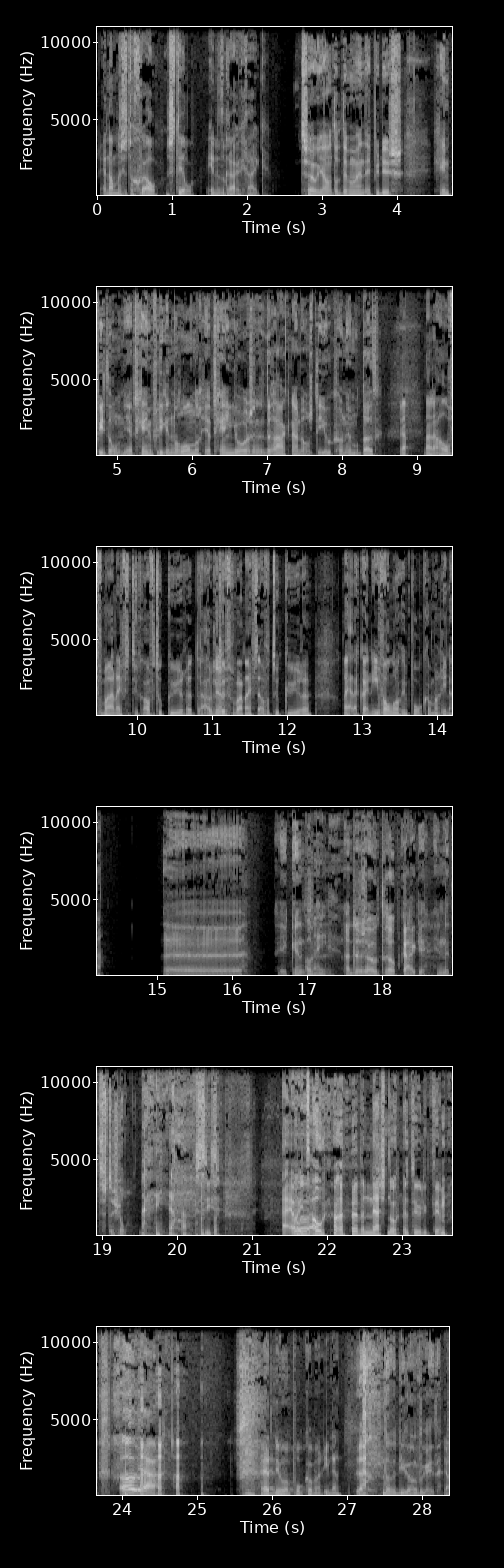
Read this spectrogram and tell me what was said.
En dan is het toch wel stil in het Ruigrijk. Zo ja, want op dit moment heb je dus geen Python. Je hebt geen Vliegende Hollander, je hebt geen Joris en de Draak. Nou, dan is die hoek gewoon helemaal dood. Ja, nou de halve maan heeft natuurlijk af en toe kuren. De oude ja. heeft af en toe kuren. Nou ja, dan kan je in ieder geval nog in Polka Marina. Uh, je kunt oh, nee. naar de Zootroop kijken in het station. ja, precies. oh, oh, we hebben Nest nog natuurlijk, Tim. Oh ja. Het nieuwe Polka Marina. Ja, dat we die gewoon vergeten. Ja.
